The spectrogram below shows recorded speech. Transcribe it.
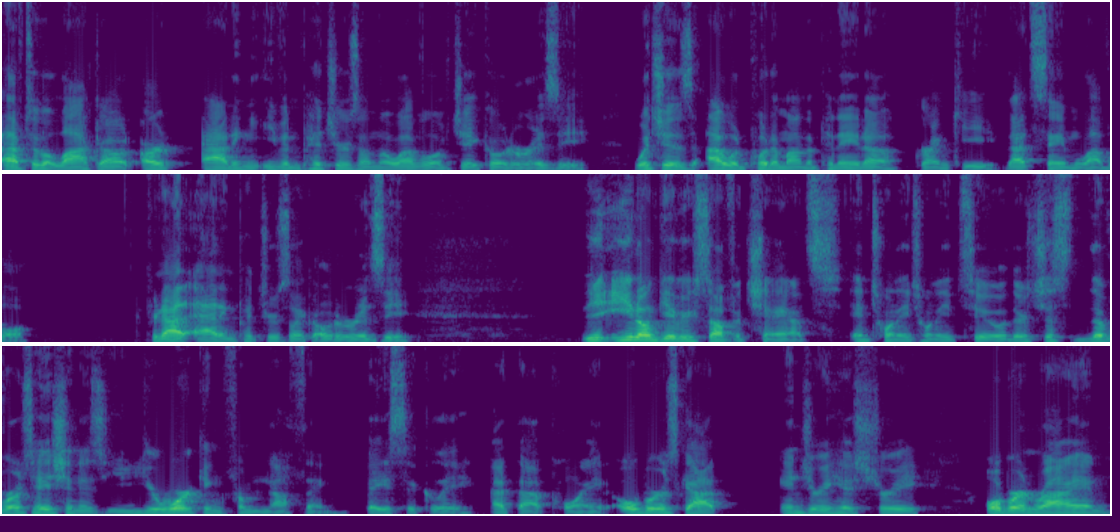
after the lockout aren't adding even pitchers on the level of Jake Odorizzi, which is I would put him on the Pineda, Greinke, that same level. If you're not adding pitchers like Odorizzi, you, you don't give yourself a chance in 2022. There's just the rotation is you're working from nothing basically at that point. Ober's got injury history. Ober and Ryan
